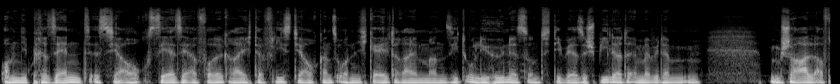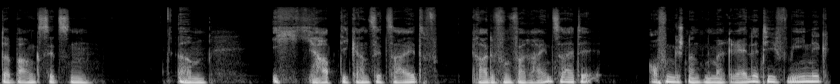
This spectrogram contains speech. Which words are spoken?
omnipräsent, ist ja auch sehr, sehr erfolgreich. Da fließt ja auch ganz ordentlich Geld rein. Man sieht Uli Hoeneß und diverse Spieler da immer wieder mit, dem Schal auf der Bank sitzen. Ähm, ich habe die ganze Zeit, gerade von Vereinsseite, offen gestanden immer relativ wenig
